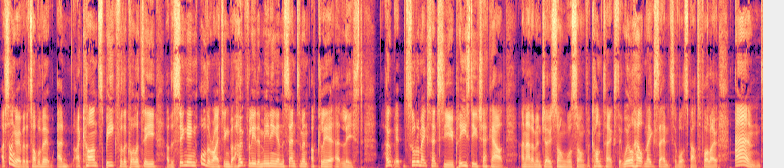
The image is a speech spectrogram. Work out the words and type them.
I've sung over the top of it, and I can't speak for the quality of the singing or the writing, but hopefully the meaning and the sentiment are clear at least hope it sort of makes sense to you. Please do check out an Adam and Joe Song Wars song for context. It will help make sense of what's about to follow. And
